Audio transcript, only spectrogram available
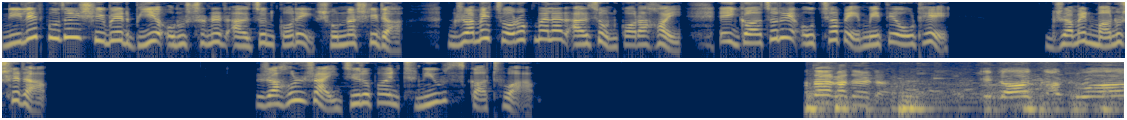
নীলের পুজোয় শিবের বিয়ে অনুষ্ঠানের আয়োজন করে সন্ন্যাসীরা। গ্রামে চড়ক মেলার আয়োজন করা হয়। এই গাজনে উৎসবে মেতে ওঠে গ্রামের মানুষেরা। Rahul Roy zero point news Katwa. এটা? এটা কাটোয়া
